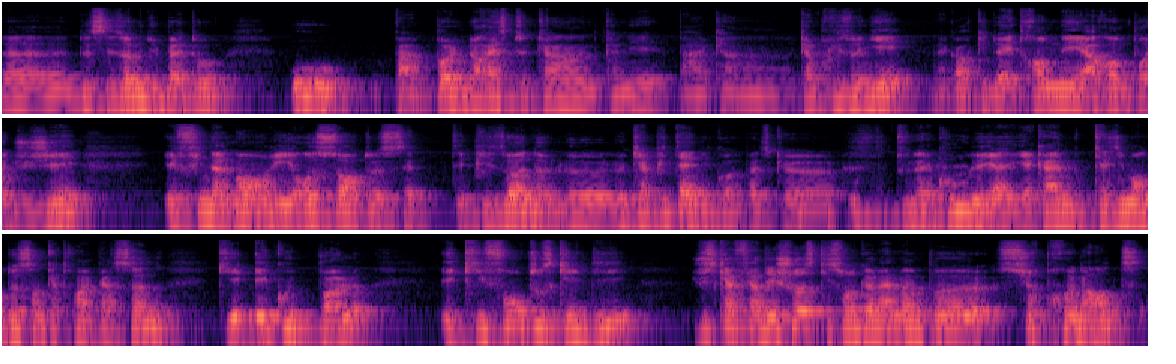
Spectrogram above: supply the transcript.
de ces hommes du bateau où Paul ne reste qu'un prisonnier, qui doit être emmené à Rome pour être jugé. Et finalement, il ressort de cet épisode le, capitaine, quoi, parce que tout d'un coup, il y, a, quand même quasiment 280 personnes qui écoutent Paul et qui font tout ce qu'il dit, jusqu'à faire des choses qui sont quand même un peu surprenantes,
